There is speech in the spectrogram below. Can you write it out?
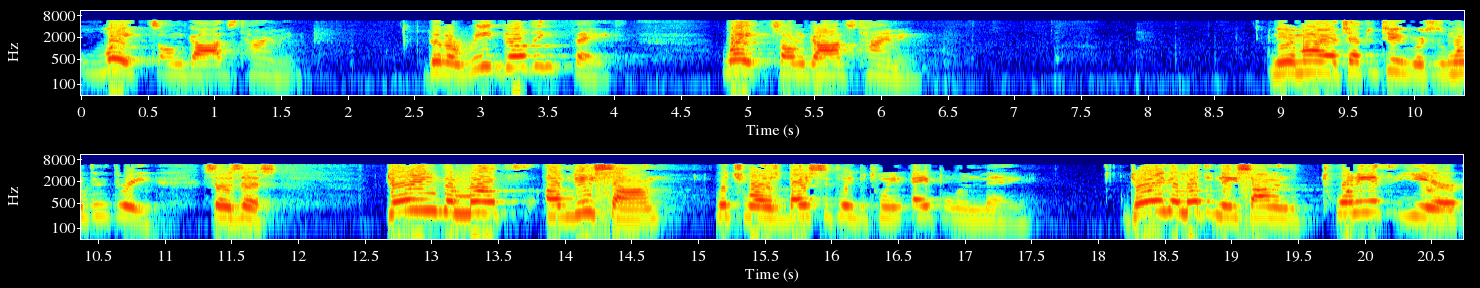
waits on God's timing. That a rebuilding faith waits on God's timing. Nehemiah chapter 2, verses 1 through 3 says this During the month of Nisan, which was basically between April and May, during the month of Nisan, in the 20th year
